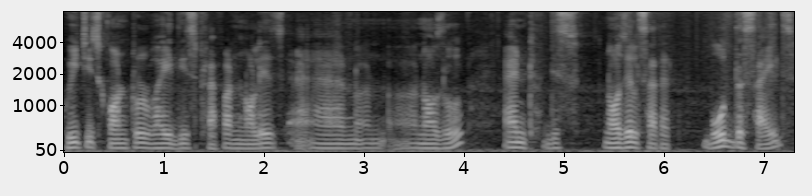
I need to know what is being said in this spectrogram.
which is controlled by this flapper nozzle and uh, nozzle and this nozzles are at both the sides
